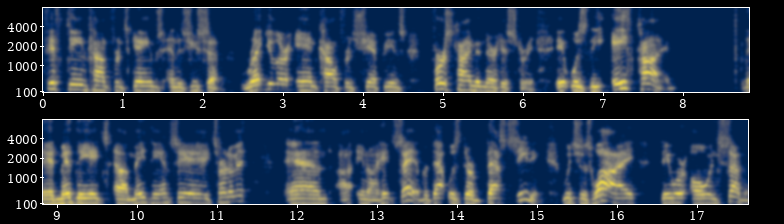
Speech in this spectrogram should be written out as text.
15 conference games, and as you said, regular and conference champions, first time in their history. It was the eighth time they had made the eight, uh, made the NCAA tournament, and uh, you know I hate to say it, but that was their best seeding, which is why they were 0 and 7.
